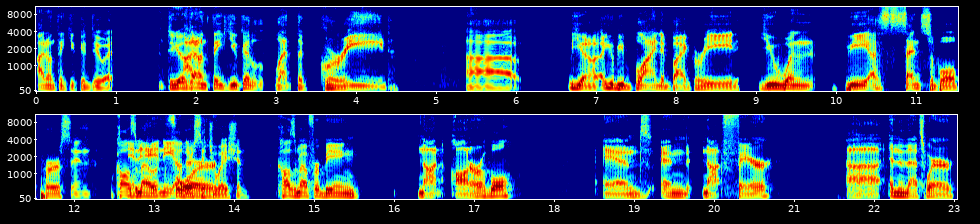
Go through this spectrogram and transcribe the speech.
I don't think you could do it. Do you I that? don't think you could let the greed, uh, you know, you'd be blinded by greed. You wouldn't be a sensible person calls in him out for any for other situation. calls him out for being not honorable and and not fair. Uh, and then that's where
